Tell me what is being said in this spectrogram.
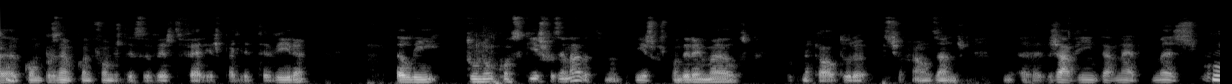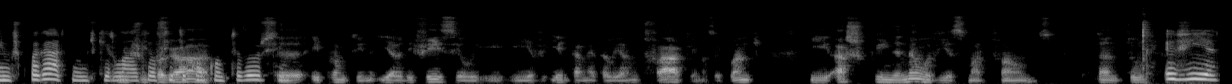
Uh, como, por exemplo, quando fomos dessa vez de férias para a Ilha de Tavira, ali tu não conseguias fazer nada. Tu não podias responder a e-mails. Porque naquela altura, isso já foi há uns anos, já havia internet, mas Tínhamos que pagar, tínhamos que ir lá àquele sítio com computadores. sim. Uh, e pronto, e, era difícil e, e a, internet ali era muito fraca e não sei quantos. E acho que ainda não havia smartphones, portanto, Havia,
